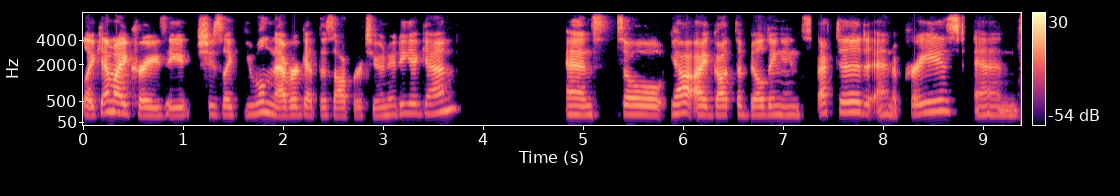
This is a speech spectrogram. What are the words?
Like, am I crazy?" She's like, "You will never get this opportunity again." And so, yeah, I got the building inspected and appraised, and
